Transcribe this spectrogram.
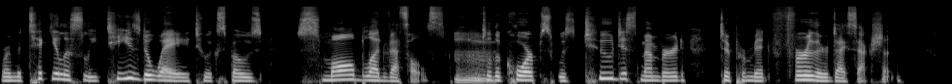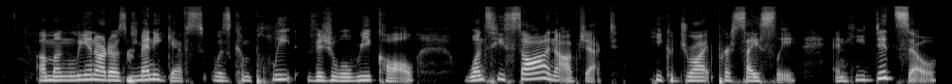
were meticulously teased away to expose small blood vessels mm. until the corpse was too dismembered to permit further dissection. Among Leonardo's many gifts was complete visual recall. Once he saw an object, he could draw it precisely, and he did so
